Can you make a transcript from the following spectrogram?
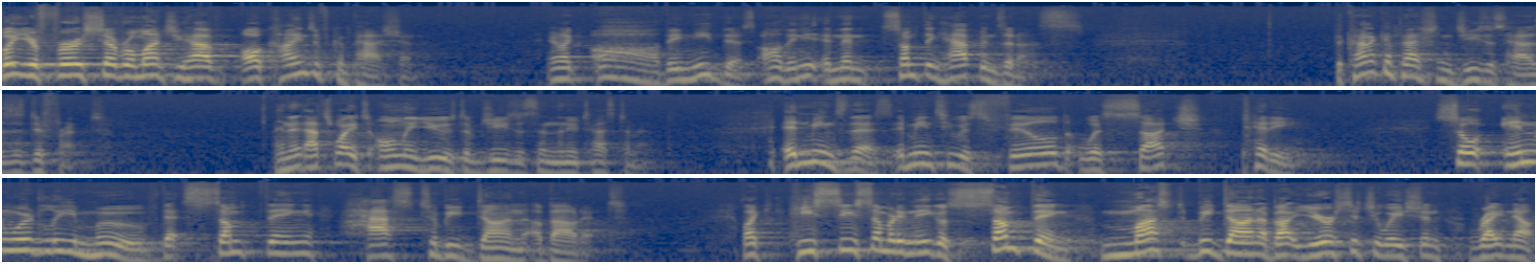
But your first several months, you have all kinds of compassion. And you're like, oh, they need this. Oh, they need, and then something happens in us. The kind of compassion Jesus has is different. And that's why it's only used of Jesus in the New Testament. It means this it means he was filled with such pity, so inwardly moved that something has to be done about it. Like he sees somebody and he goes, Something must be done about your situation right now.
